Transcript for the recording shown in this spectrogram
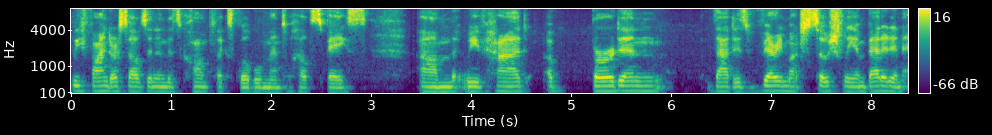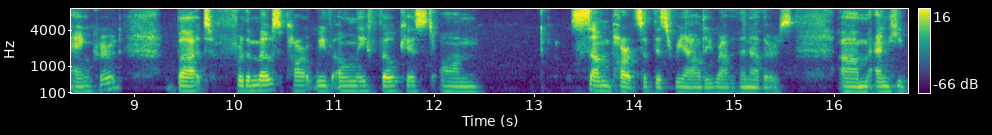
we find ourselves in in this complex global mental health space. Um, that we've had a burden that is very much socially embedded and anchored, but for the most part, we've only focused on some parts of this reality rather than others. Um, and he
